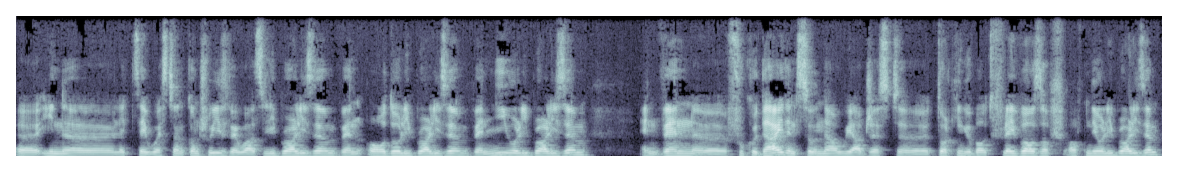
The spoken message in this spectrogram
uh, in uh, let's say Western countries. There was liberalism, then ordoliberalism, then neoliberalism, and then Foucault died, and so now we are just talking about flavors of, of neoliberalism.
